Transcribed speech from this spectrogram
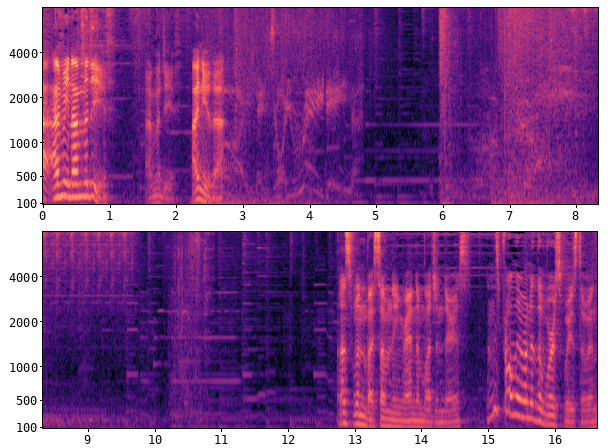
I, I mean, I'm Medivh. I'm Medivh. I knew that. Let's win by summoning random legendaries. And it's probably one of the worst ways to win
